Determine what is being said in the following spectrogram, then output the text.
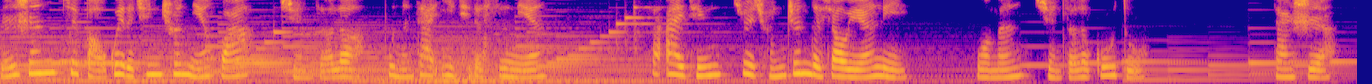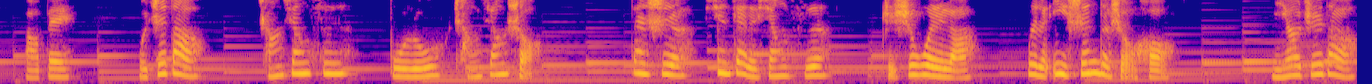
人生最宝贵的青春年华，选择了不能在一起的四年。在爱情最纯真的校园里，我们选择了孤独。但是，宝贝，我知道，长相思不如长相守。但是现在的相思，只是为了。为了一生的守候，你要知道，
